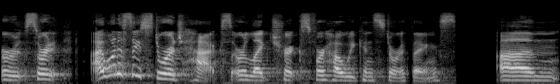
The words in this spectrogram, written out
or sort of, I want to say storage hacks or like tricks for how we can store things. Um,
